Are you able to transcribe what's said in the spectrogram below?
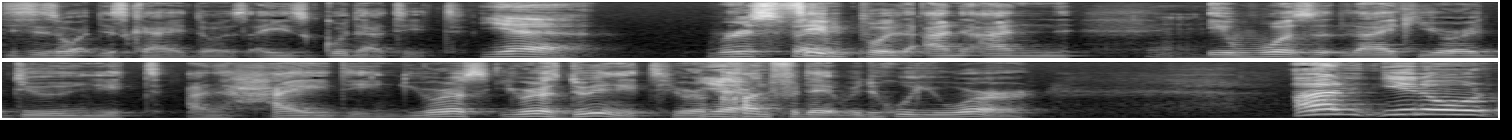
this is what this guy does and he's good at it. yeah, respect. Simple and and it wasn't like you're doing it and hiding. You're just, you're just doing it. You're Yeah. confident with who you were. And you know,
